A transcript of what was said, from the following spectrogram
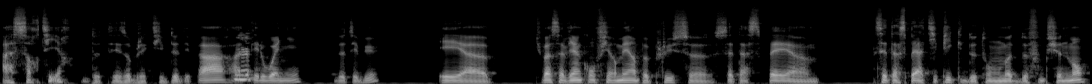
à sortir de tes objectifs de départ, à t'éloigner de tes buts? Et euh, tu vois, ça vient confirmer un peu plus cet aspect, cet aspect atypique de ton mode de fonctionnement,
